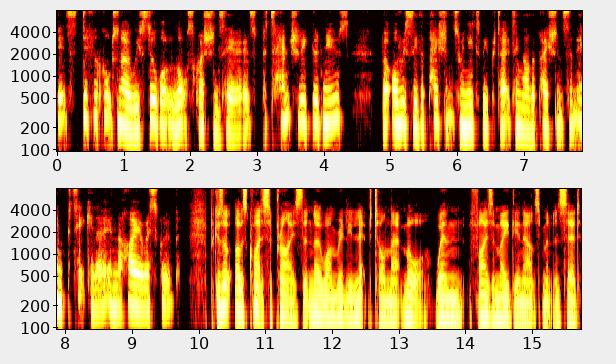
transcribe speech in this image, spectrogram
It's difficult to know. We've still got lots of questions here. It's potentially good news, but obviously, the patients we need to be protecting are the patients, and in particular in the higher risk group. Because I was quite surprised that no one really leapt on that more when Pfizer made the announcement and said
